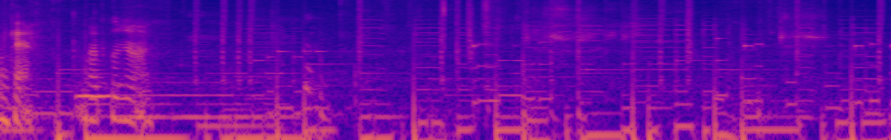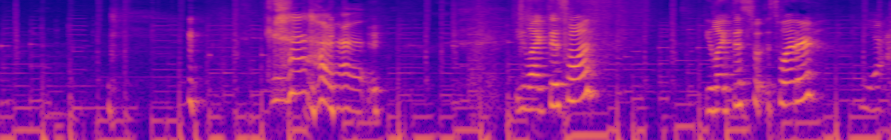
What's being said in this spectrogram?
Okay, I'm about to put it on. You like this one? You like this sweater? yeah.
